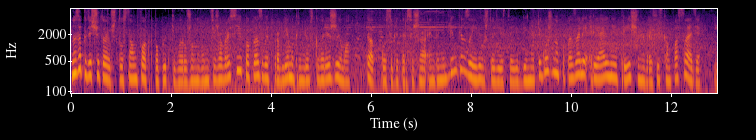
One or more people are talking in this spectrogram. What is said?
На Западе считают, что сам факт попытки вооруженного мятежа в России показывает проблемы кремлевского режима. Так, госсекретарь США Энтони Блинкен заявил, что действия Евгения Пригожина показали реальные трещины в российском фасаде и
